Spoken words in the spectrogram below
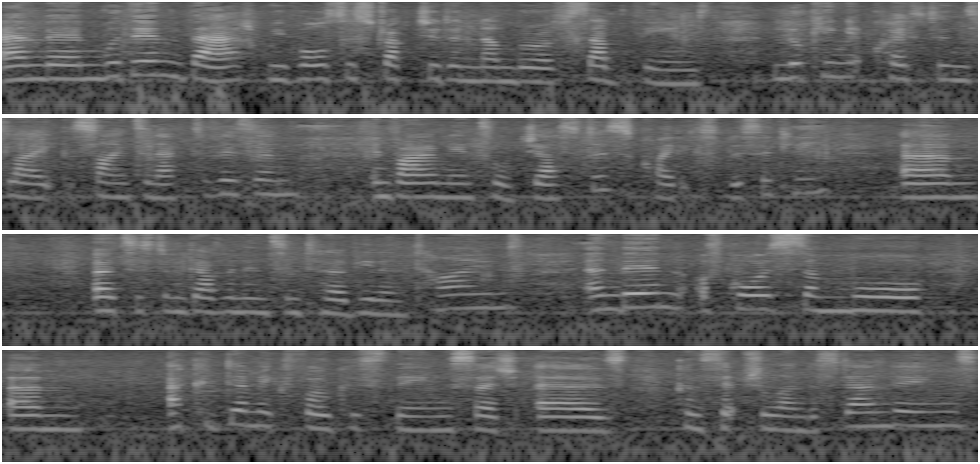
And then within that, we've also structured a number of sub-themes looking at questions like science and activism, environmental justice, quite explicitly, um, earth system governance in turbulent times, and then, of course, some more um, academic focused things such as conceptual understandings,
